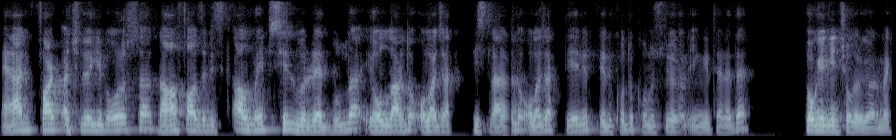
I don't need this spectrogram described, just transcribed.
Eğer fark açılıyor gibi olursa daha fazla risk almayıp Silver Red Bull'da yollarda olacak, pistlerde olacak diye bir dedikodu konuşuluyor İngiltere'de. Çok ilginç olur görmek.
